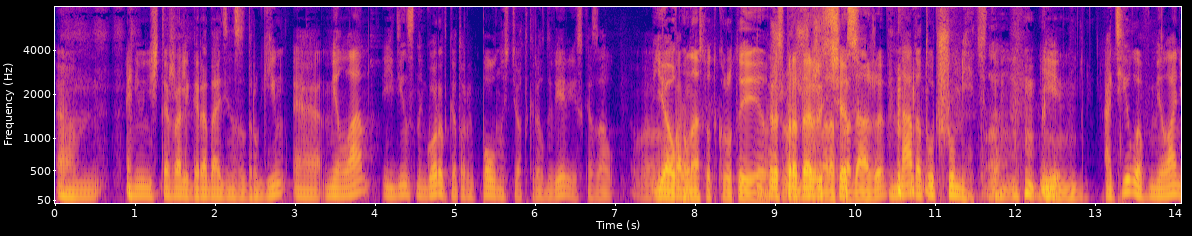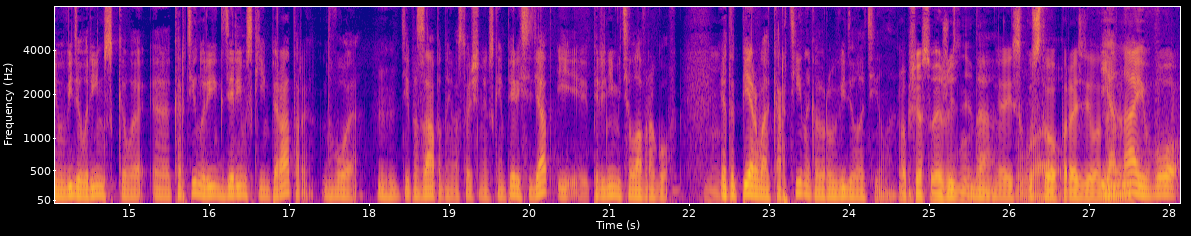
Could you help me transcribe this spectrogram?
Эм, Они уничтожали города один за другим. Э, Милан — единственный город, который полностью открыл двери и сказал... э, Я, у нас тут крутые Распродажи сейчас. распродажи. Надо тут шуметь. И Атила в Милане увидел римского, э, картину, где римские императоры, двое, Мгм. типа Западной и Восточной Римской империи, сидят, и перед ними тела врагов. Это первая картина, которую увидел Атила. Вообще в своей жизни. Да. Я искусство Вау. поразило. И наверное. она его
